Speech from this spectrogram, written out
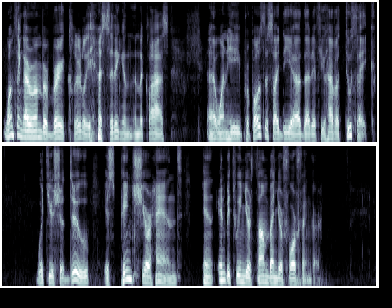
One thing I remember very clearly sitting in, in the class uh, when he proposed this idea that if you have a toothache, what you should do is pinch your hand in, in between your thumb and your forefinger.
